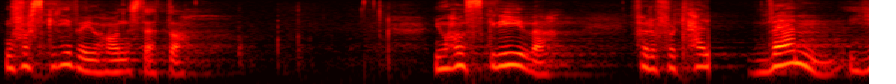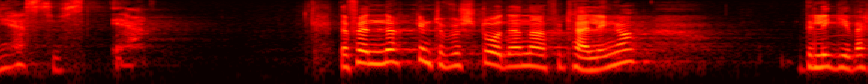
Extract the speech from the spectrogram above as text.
Hvorfor skriver Johannes dette? Jo, han skriver for å fortelle hvem Jesus er. Derfor er nøkkelen til å forstå denne fortellinga det ligger i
